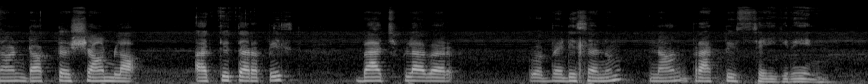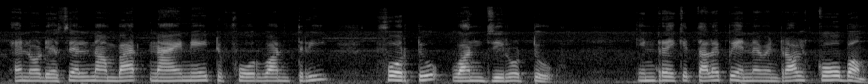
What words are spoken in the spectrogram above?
நான் doctor Shamla. Acutherapist Bach flower மெடிசனும் நான் ப்ராக்டிஸ் செய்கிறேன். என்னுடைய cell number nine eight four one three four two one zero two. இன்றைக்கு தலைப்பு என்னவென்றால் கோபம்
